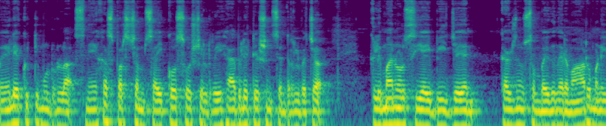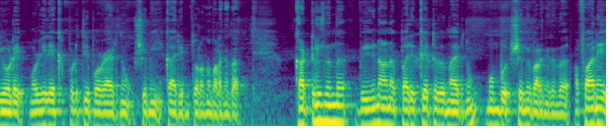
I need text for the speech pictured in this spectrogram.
മേലേക്കുറ്റിമൂടുള്ള സ്നേഹസ്പർശം സൈക്കോ സോഷ്യൽ റീഹാബിലിറ്റേഷൻ സെന്ററിൽ വെച്ച് Kilimanoor C I B Jayan കഴിഞ്ഞ ദിവസം വൈകുന്നേരം ആറു മണിയോടെ മൊഴി രേഖപ്പെടുത്തിയപ്പോഴായിരുന്നു ഷമി ഇക്കാര്യം തുറന്നു പറഞ്ഞത്. കട്ടിൽ നിന്ന് വീണാണ് പരിക്കേറ്റതെന്നായിരുന്നു മുമ്പ് ഷെമി പറഞ്ഞിരുന്നത്. അഫാനെ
